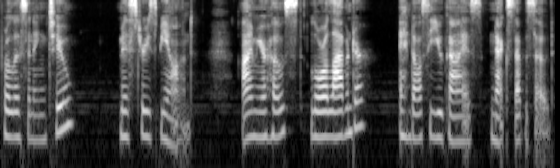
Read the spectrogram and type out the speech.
for listening to Mysteries Beyond. I'm your host, Laura Lavender, and I'll see you guys next episode.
